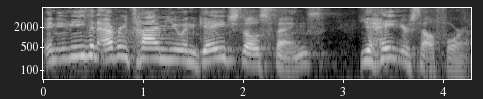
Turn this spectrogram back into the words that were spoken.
And even every time you engage those things, you hate yourself for it.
